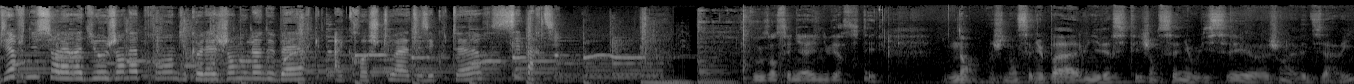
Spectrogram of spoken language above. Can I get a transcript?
Bienvenue sur la radio J'en apprends du collège Jean Moulin de Berck. Accroche-toi à tes écouteurs, c'est parti. Vous enseignez à l'université? Non, je n'enseigne pas à l'université, j'enseigne au lycée euh, Jean Lavezzari.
